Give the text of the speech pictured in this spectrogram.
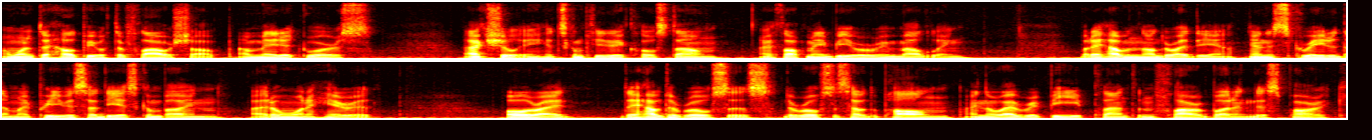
I wanted to help you with the flower shop. I made it worse. Actually, it's completely closed down. I thought maybe you were remodeling. But I have another idea, and it's greater than my previous ideas combined. I don't want to hear it. Alright, they have the roses. The roses have the pollen. I know every bee, plant, and flower bud in this park.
